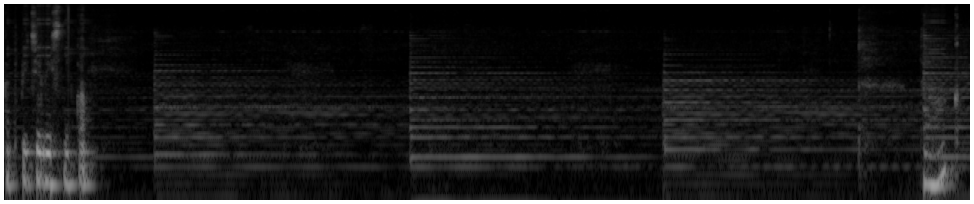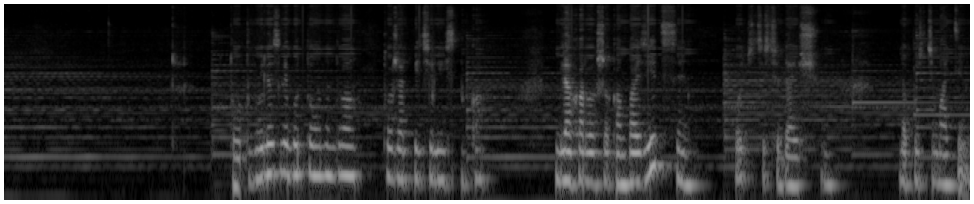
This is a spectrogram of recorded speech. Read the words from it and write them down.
от пятилистника. Тут вылезли бутоны два, тоже от пятилистника. Для хорошей композиции хочется сюда еще, допустим, один.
